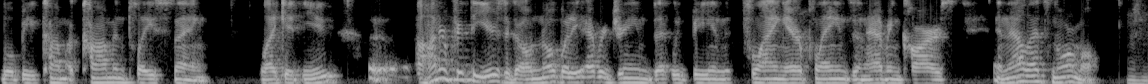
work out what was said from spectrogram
will become a commonplace thing. Like it, you, uh, 150 years ago, nobody ever dreamed that we'd be in flying airplanes and having cars, and now that's normal. Mm-hmm.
